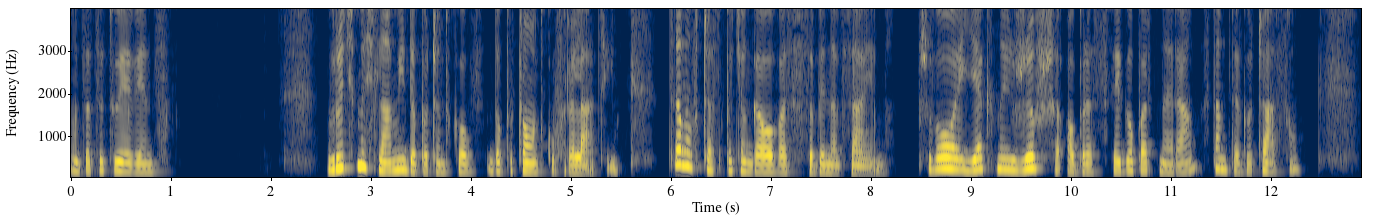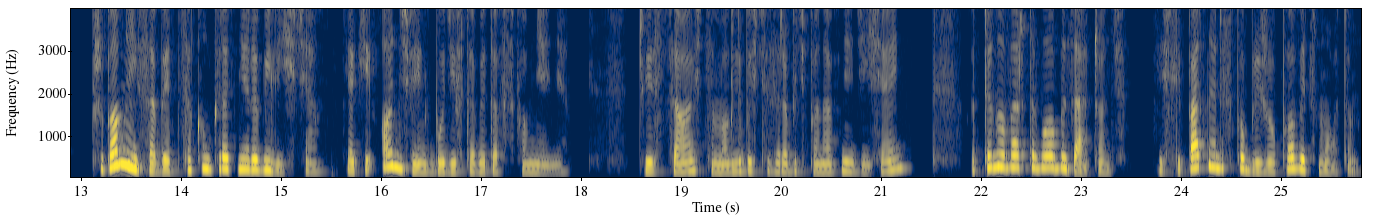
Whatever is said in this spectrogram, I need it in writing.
Zacytuję więc: Wróć myślami do początków, do początków relacji. Co wówczas pociągało Was w sobie nawzajem? Przywołaj jak najżywszy obraz swojego partnera z tamtego czasu. Przypomnij sobie, co konkretnie robiliście, jaki oddźwięk budzi w tobie to wspomnienie. Czy jest coś, co moglibyście zrobić ponownie dzisiaj? Od czego warto byłoby zacząć? Jeśli partner jest w pobliżu, powiedz mu o tym.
